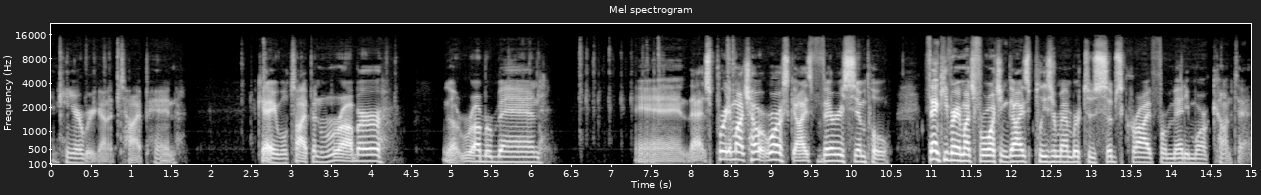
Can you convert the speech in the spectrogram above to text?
And here we're going to type in okay we'll type in rubber. We got rubber band. And that's pretty much how it works guys. Very simple Thank you very much for watching, guys. Please remember to subscribe for many more content.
